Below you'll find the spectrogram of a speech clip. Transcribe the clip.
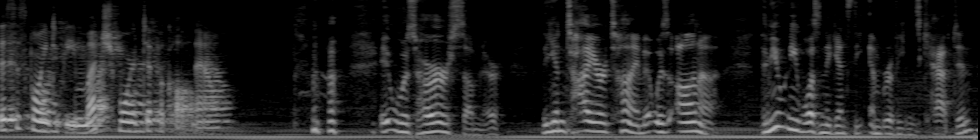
This is going to be much more difficult now. it was her, Sumner. The entire time, it was Anna. The mutiny wasn't against the Ember of Eden's captain.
